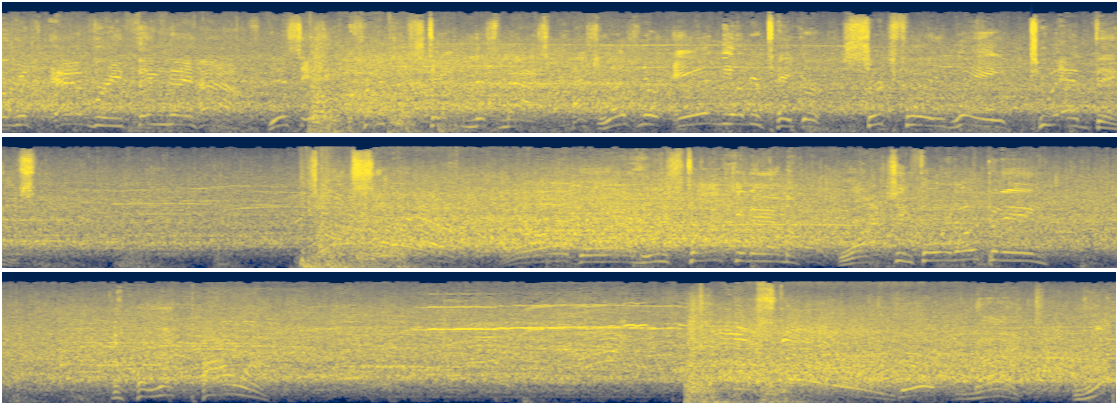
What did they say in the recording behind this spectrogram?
Other with everything they have. This is a critical state in this match as Lesnar and The Undertaker search for a way to end things. Oh boy, he's stalking him. Watching for an opening. what power. Good night. What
